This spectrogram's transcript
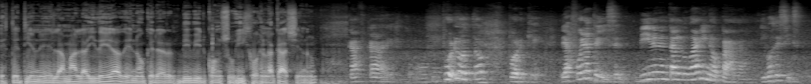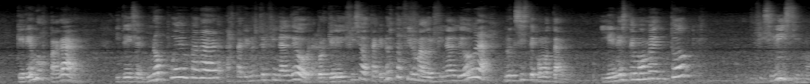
este, tiene la mala idea de no querer vivir con sus hijos en la calle. ¿no? Kafka es como un poroto porque de afuera te dicen, viven en tal lugar y no pagan. Y vos decís, queremos pagar, y te dicen, no pueden pagar hasta que no esté el final de obra, porque el edificio hasta que no está firmado el final de obra no existe como tal. Y en este momento, dificilísimo,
